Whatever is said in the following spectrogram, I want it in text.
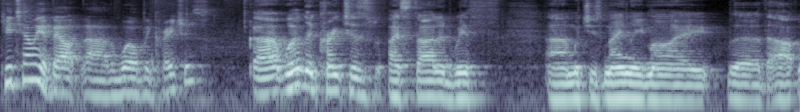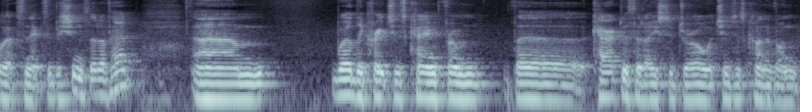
can you tell me about uh, the worldly creatures? Uh, Worldly Creatures, I started with, um, which is mainly my the, the artworks and exhibitions that I've had. Um, Worldly Creatures came from the characters that I used to draw, which are just kind of on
